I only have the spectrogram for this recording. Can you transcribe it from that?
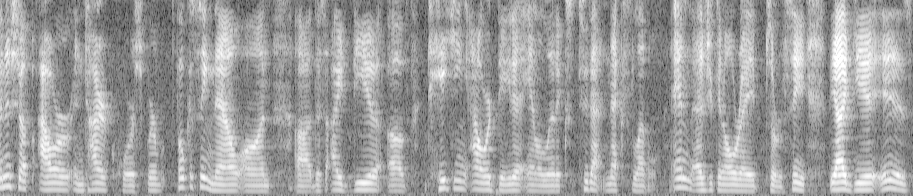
finish up our entire course, we're focusing now on uh, this idea of taking our data analytics to that next level. And as you can already sort of see, the idea is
